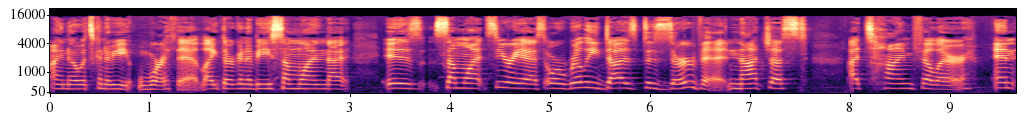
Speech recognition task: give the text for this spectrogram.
i know it's going to be worth it. Like they're going to be someone that is somewhat serious or really does deserve it not just a time filler. And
